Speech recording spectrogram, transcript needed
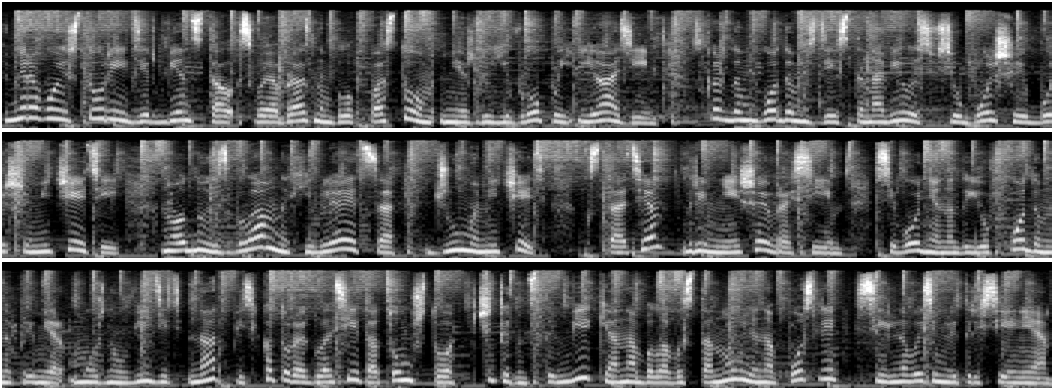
В мировой истории Дербент стал своеобразным блокпостом между Европой и Азией. С каждым годом здесь становилось все больше и больше мечетей, но одной из главных является Джума-мечеть, кстати, древнейшая в России. Сегодня над ее входом, например, можно увидеть надпись, которая гласит о том, что в XIV веке она была восстановлена после сильного землетрясения.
